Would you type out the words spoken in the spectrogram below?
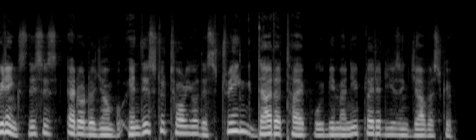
Greetings, this is Edward Ojambo. In this tutorial, the string data type will be manipulated using JavaScript.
